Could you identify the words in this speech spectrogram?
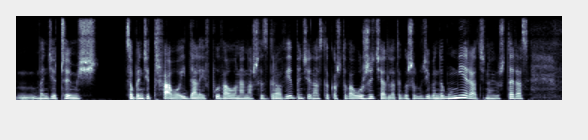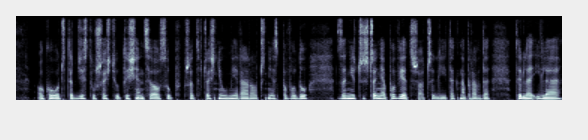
będzie czymś, co będzie trwało i dalej wpływało na nasze zdrowie. Będzie nas to kosztowało życia, dlatego że ludzie będą umierać. No już teraz około 46 tysięcy osób przedwcześnie umiera rocznie z powodu zanieczyszczenia powietrza, czyli tak naprawdę tyle, ile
